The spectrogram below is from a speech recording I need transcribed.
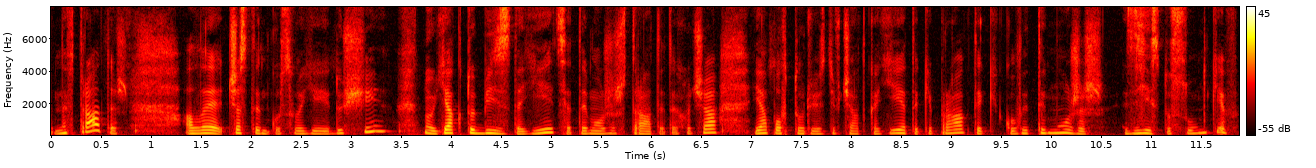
не втратиш, але частинку своєї душі, ну як тобі здається, ти можеш втратити. Хоча я повторююсь, дівчатка, є такі практики, коли ти можеш зі стосунків,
